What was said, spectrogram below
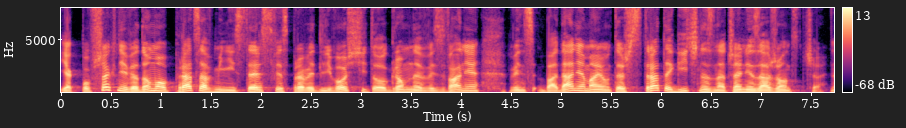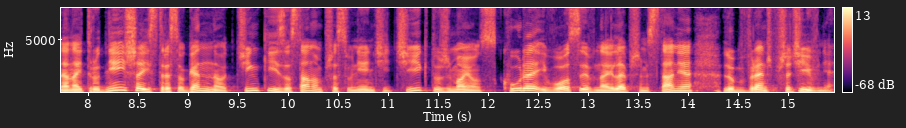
Jak powszechnie wiadomo, praca w Ministerstwie Sprawiedliwości to ogromne wyzwanie, więc badania mają też strategiczne znaczenie zarządcze. Na najtrudniejsze i stresogenne odcinki zostaną przesunięci ci, którzy mają skórę i włosy w najlepszym stanie lub wręcz przeciwnie,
